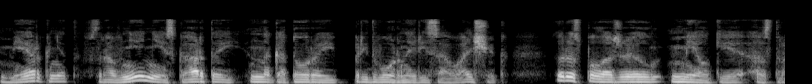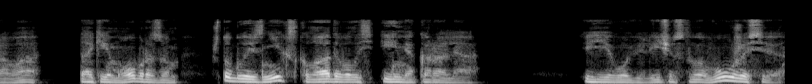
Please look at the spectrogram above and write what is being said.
меркнет в сравнении с картой, на которой придворный рисовальщик расположил мелкие острова таким образом, чтобы из них складывалось имя короля. Его величество в ужасе,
